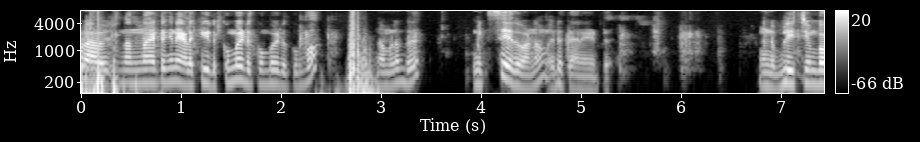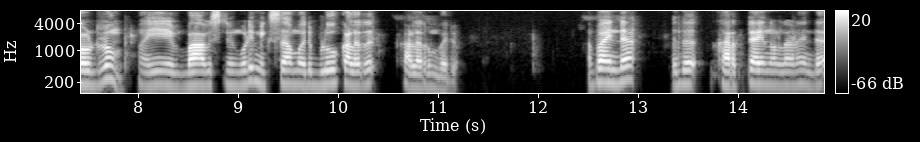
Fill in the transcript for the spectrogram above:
പ്രാവശ്യം നന്നായിട്ട് ഇങ്ങനെ ഇളക്കി എടുക്കുമ്പോൾ എടുക്കുമ്പോൾ എടുക്കുമ്പോൾ നമ്മളിത് മിക്സ് ചെയ്ത് വേണം എടുക്കാനായിട്ട്. അങ്ങനെ ബ്ലീച്ചിങ് പൗഡറും ഈ ബാവിസ്റ്റിനും കൂടി മിക്സ് ആകുമ്പോൾ ഒരു ബ്ലൂ കളർ കളറും വരും. അപ്പൊ അതിന്റെ ഇത് കറക്റ്റായി എന്നുള്ളതാണ് എന്റെ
